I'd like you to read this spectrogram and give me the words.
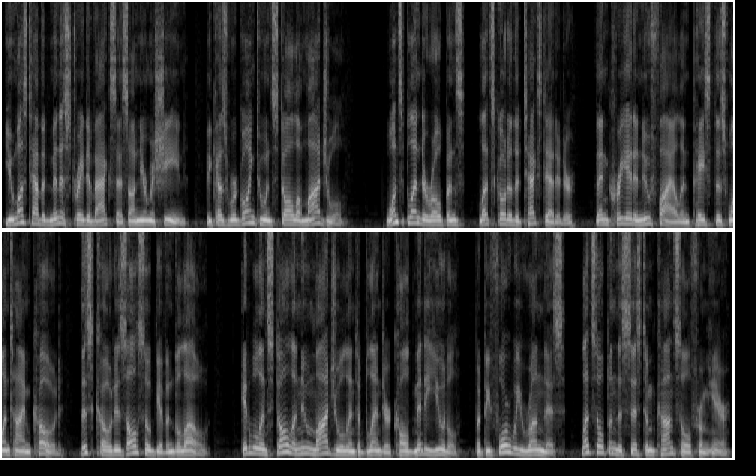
You must have administrative access on your machine, because we're going to install a module. Once Blender opens, let's go to the text editor, then create a new file and paste this one-time code. This code is also given below. It will install a new module into Blender called MIDI-util, but before we run this, let's open the system console from here,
